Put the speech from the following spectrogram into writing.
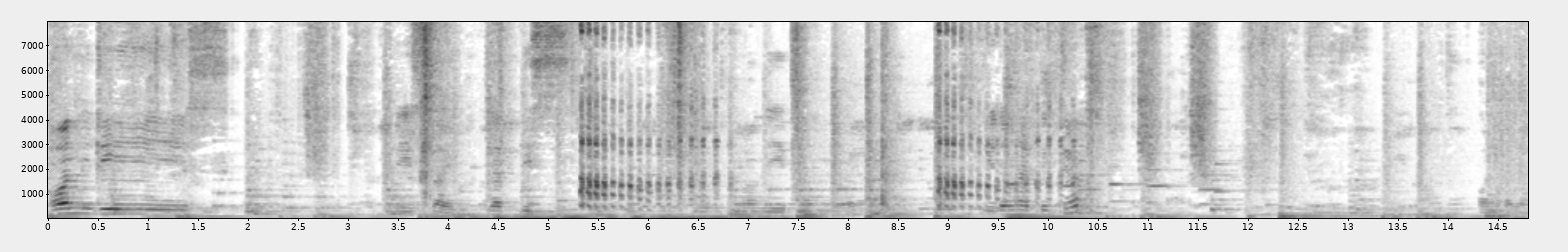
Only this this side. Not this Only you don't have picture? Ano kaya?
